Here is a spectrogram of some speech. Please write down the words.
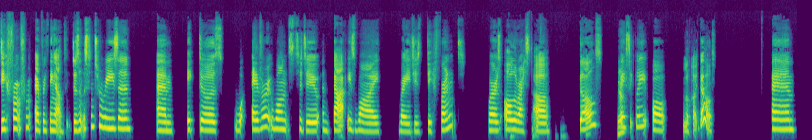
different from everything else. It doesn't listen to reason. Um, it does whatever it wants to do, and that is why rage is different. Whereas all the rest are girls, Yeah. basically, or look like girls. Um,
